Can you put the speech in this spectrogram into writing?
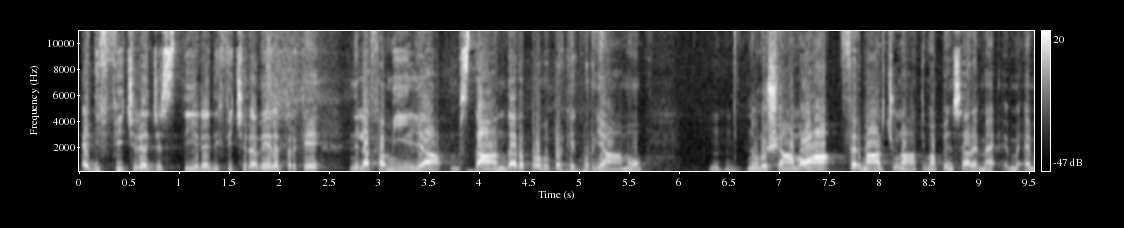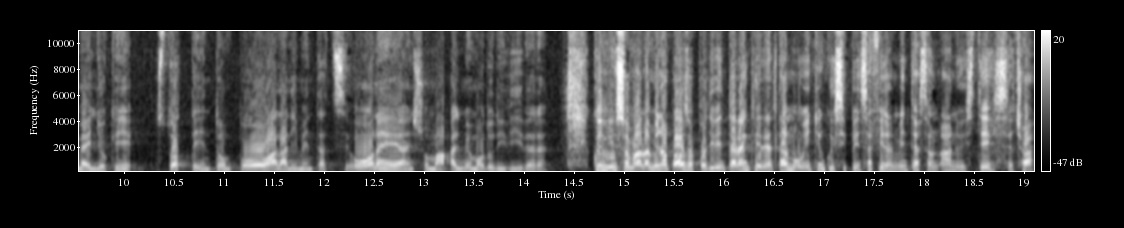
è difficile gestire, è difficile avere perché nella famiglia standard, proprio perché corriamo, uh -huh. non riusciamo a fermarci un attimo a pensare me è meglio che sto attento un po' all'alimentazione, insomma al mio modo di vivere. Quindi insomma la menopausa può diventare anche in realtà il momento in cui si pensa finalmente a, a noi stesse, cioè,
